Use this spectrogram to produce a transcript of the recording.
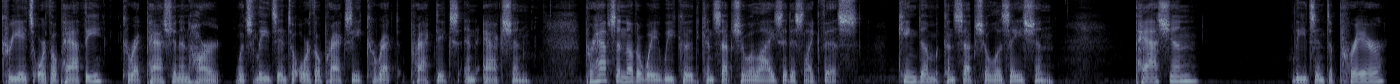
creates orthopathy, correct passion and heart, which leads into orthopraxy, correct practice and action. Perhaps another way we could conceptualize it is like this kingdom conceptualization. Passion leads into prayer,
